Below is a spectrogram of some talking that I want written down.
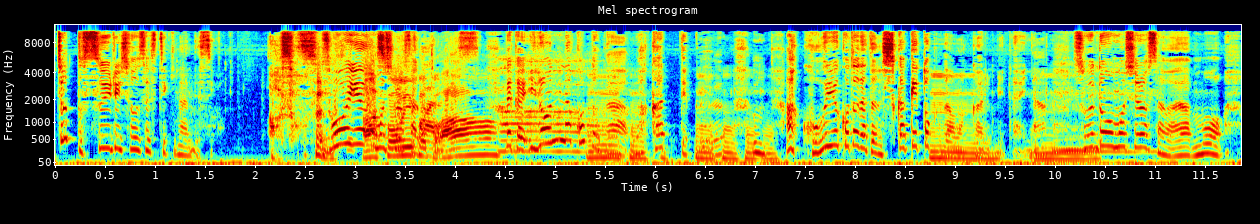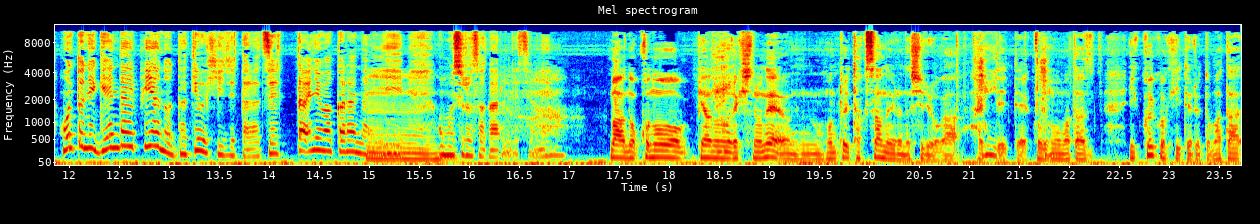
ちょっと推理小説的なんですよ。あ、そうそういう面白さがあるんです。だからいろんなことが分かってくる。うん、あ、こういうことだったの仕掛けとかが分かるみたいな。それの面白さはもう本当に現代ピアノだけを弾いてたら絶対に分からない面白さがあるんですよね。まあ、あの、このピアノの歴史のね、はい、本当にたくさんのいろんな資料が入っていて、はい、これもまた、一個一個聞いてると、また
